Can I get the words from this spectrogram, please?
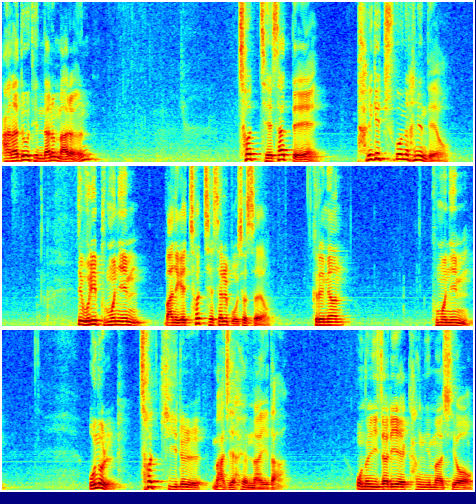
안 해도 된다는 말은 첫 제사 때 바르게 축원을 하면 돼요. 이제 우리 부모님 만약에 첫 제사를 모셨어요. 그러면 부모님 오늘 첫 기를 맞이하였나이다. 오늘 이 자리에 강림하시어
